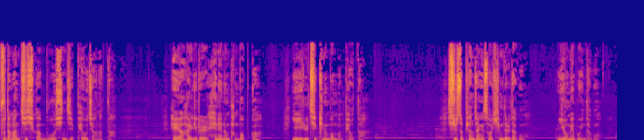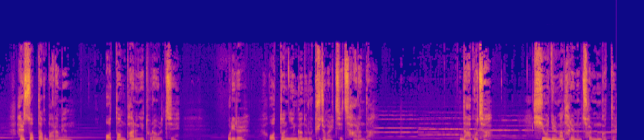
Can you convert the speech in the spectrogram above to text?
부당한 지시가 무엇인지 배우지 않았다. 해야 할 일을 해내는 방법과 예의를 지키는 법만 배웠다. 실습 현장에서 힘들다고, 위험해 보인다고, 할 수 없다고 말하면 어떤 반응이 돌아올지, 우리를 어떤 인간으로 규정할지 잘 안다. 나고자, 쉬운 일만 하려는 젊은 것들,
